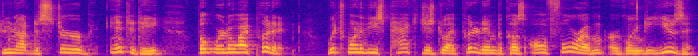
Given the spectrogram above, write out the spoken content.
do not disturb entity, but where do I put it? Which one of these packages do I put it in because all four of them are going to use it?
